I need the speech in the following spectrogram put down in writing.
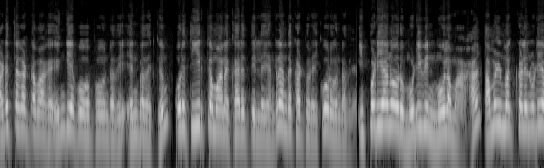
அடுத்த கட்டமாக எங்கே போக போகின்றது என்பதற்கும் ஒரு தீர்க்கமான கருத்தில்லை என்று அந்த கட்டுரை கூறுகின்றது. இப்படியான ஒரு முடிவின் மூலமாக தமிழ் மக்களினுடைய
